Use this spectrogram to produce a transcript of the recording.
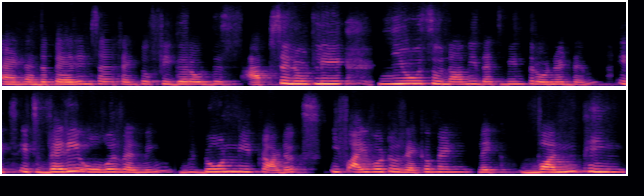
and and the parents are trying to figure out this absolutely new tsunami that's been thrown at them it's it's very overwhelming. We don't need products. If i were to recommend like one thing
